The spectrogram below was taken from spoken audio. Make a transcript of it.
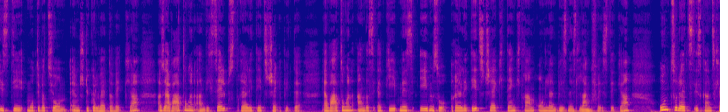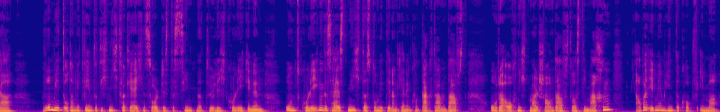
ist die Motivation ein Stück weiter weg, ja. Also Erwartungen an dich selbst, Realitätscheck bitte. Erwartungen an das Ergebnis ebenso. Realitätscheck, denk dran, Online-Business langfristig, ja. Und zuletzt ist ganz klar, womit oder mit wem du dich nicht vergleichen solltest, das sind natürlich Kolleginnen und Kollegen. Das heißt nicht, dass du mit denen keinen Kontakt haben darfst oder auch nicht mal schauen darfst, was die machen, aber eben im Hinterkopf immer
